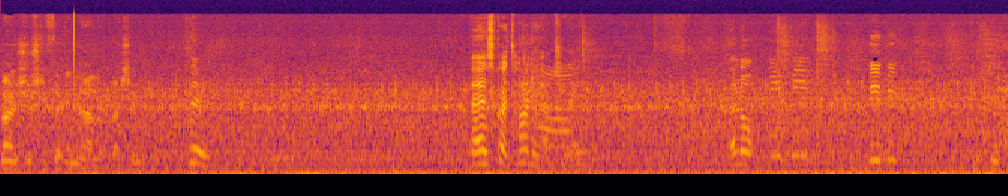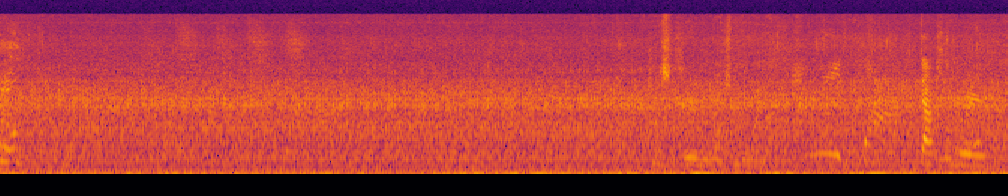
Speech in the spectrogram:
Managed just to fit in there, look, bless him. Who? Uh, it's quite tiny actually. A lot. Beep, beep. That's a really nice mooring, that is. That's really nice.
